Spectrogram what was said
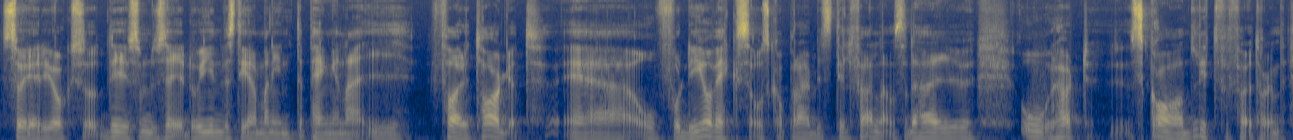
så är det ju också, det är som du säger, då investerar man inte pengarna i företaget eh, och får det att växa och skapar arbetstillfällen. Så det här är ju oerhört skadligt för företagandet.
